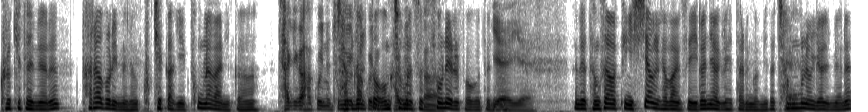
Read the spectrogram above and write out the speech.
그렇게 되면은 팔아버리면은 국채 가격이 폭락하니까 자기가 갖고 있는 중국이 갖고 있는 엄청난 어. 손해를 보거든요. 예, 예. 근데 덩사마핑이 시장을 겸하면서 이런 이야기를 했다는 겁니다. 창문을 네. 열면은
